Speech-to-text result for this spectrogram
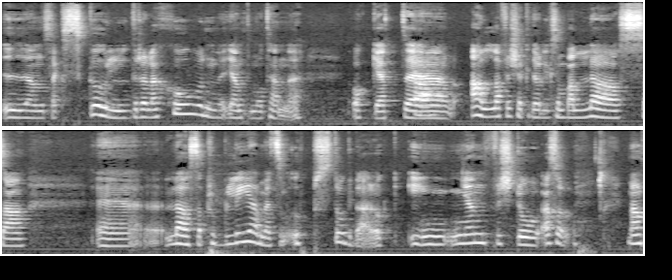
i en slags skuldrelation gentemot henne. Och att eh, Ja. alla försökte liksom bara lösa eh, lösa problemet som uppstod där och ingen förstod, alltså man,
